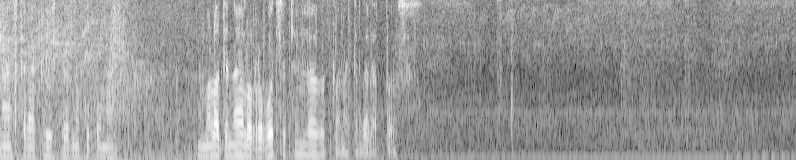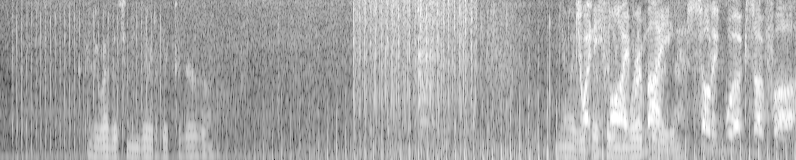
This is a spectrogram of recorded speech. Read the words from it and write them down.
Máscara, cluster, no ocupo más. Nomás lo a tener a los robots aquí a un lado con estar de latos. Le voy a descender de qué lado. Ya me avisó que hay un 25 hueco remain. allá. Solid work so far.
